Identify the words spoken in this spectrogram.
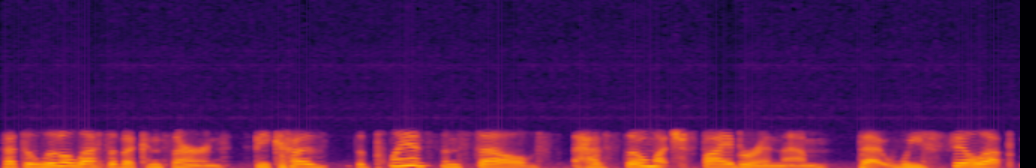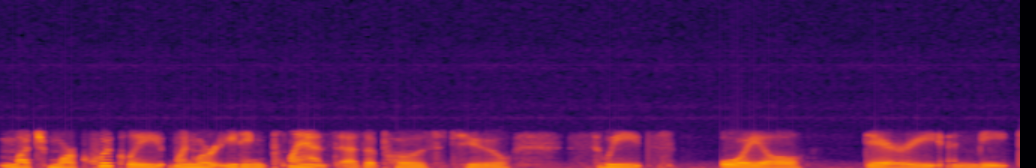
that's a little less of a concern because the plants themselves have so much fiber in them that we fill up much more quickly when we're eating plants as opposed to sweets, oil, dairy, and meat.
